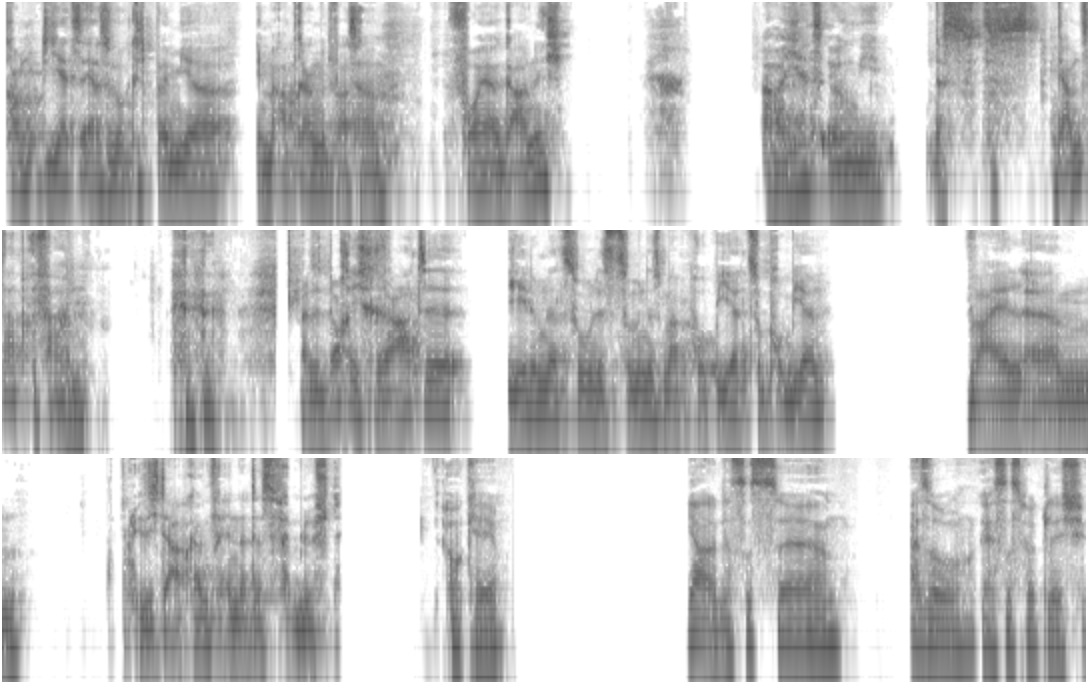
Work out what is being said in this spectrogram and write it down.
kommt jetzt erst wirklich bei mir im Abgang mit Wasser. Vorher gar nicht. Aber jetzt irgendwie, das, das ist ganz abgefahren. also doch, ich rate jedem dazu, das zumindest mal probier, zu probieren, weil ähm, wie sich der Abgang verändert, das verblüfft. Okay. Ja, das ist äh, also es ist wirklich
